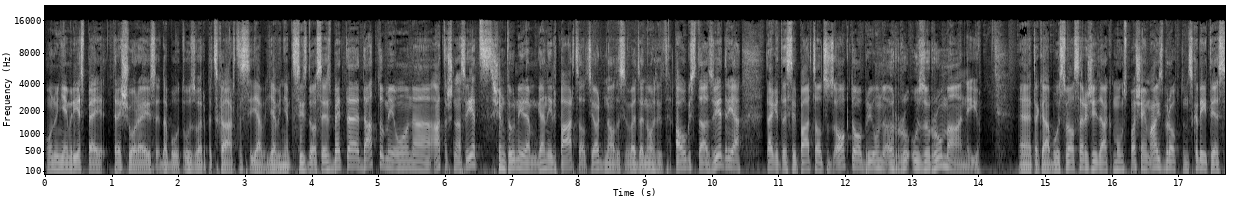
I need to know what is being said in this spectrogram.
Un viņiem ir iespēja trešo reizi dabūt uzvaru pēc kārtas, ja, ja viņiem tas izdosies. Bet uh, datumi un uh, atrašanās vietas šim turnīram gan ir pārcelts. Jo oriģināli tas vajadzēja notikt augustā Zviedrijā, tagad tas ir pārcelts uz oktobri un ru uz Rumāniju. Tā kā būs vēl sarežģītāk mums pašiem aizbraukt un skatīties,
